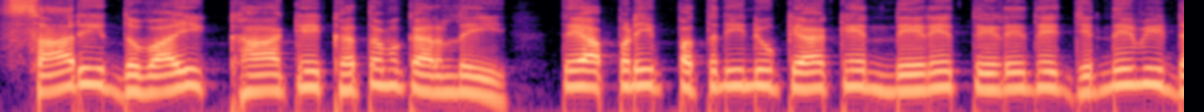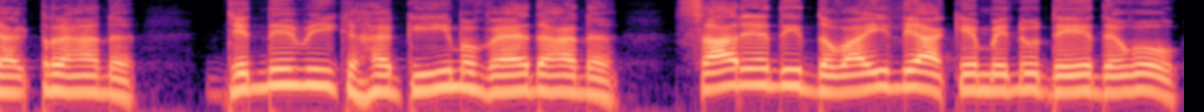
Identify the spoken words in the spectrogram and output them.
ਸਾਰੀ ਦਵਾਈ ਖਾ ਕੇ ਖਤਮ ਕਰ ਲਈ ਤੇ ਆਪਣੀ ਪਤਨੀ ਨੂੰ ਕਿਹਾ ਕਿ ਨੇੜੇ ਤੇੜੇ ਦੇ ਜਿੰਨੇ ਵੀ ਡਾਕਟਰ ਹਨ, ਜਿੰਨੇ ਵੀ ਹਕੀਮ ਵੈਦ ਹਨ, ਸਾਰਿਆਂ ਦੀ ਦਵਾਈ ਲਿਆ ਕੇ ਮੈਨੂੰ ਦੇ ਦੇਵੋ।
